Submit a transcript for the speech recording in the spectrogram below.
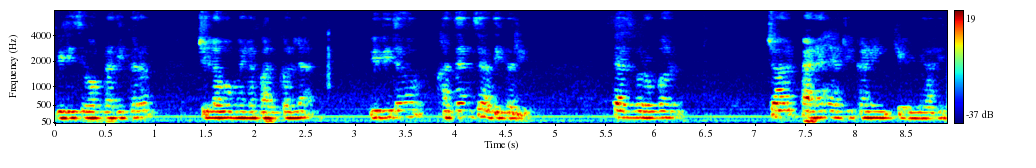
विधी सेवा प्राधिकरण जिल्हा व महिला बाल कल्याण विविध खात्यांचे अधिकारी त्याचबरोबर चार पॅनल या ठिकाणी केलेले आहेत.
